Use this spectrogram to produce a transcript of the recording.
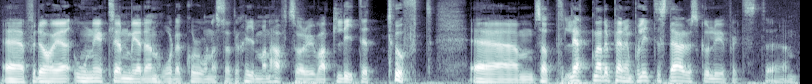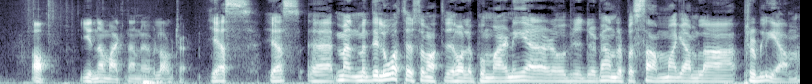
Eh, för det har ju onekligen med den hårda coronastrategi man haft så har det ju varit lite tufft. Eh, så att lättnader penningpolitiskt där skulle ju faktiskt eh, ja, gynna marknaden överlag tror jag. Yes, yes. Eh, Men, men det låter som att vi håller på och marinerar och vrider och vänder på samma gamla problem.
